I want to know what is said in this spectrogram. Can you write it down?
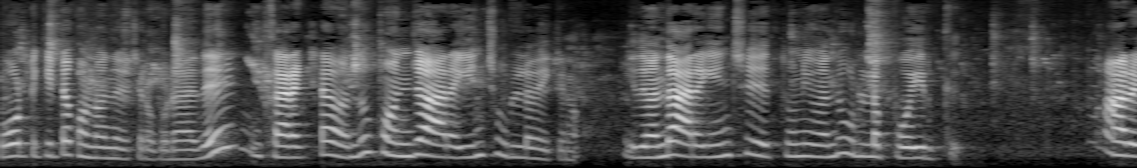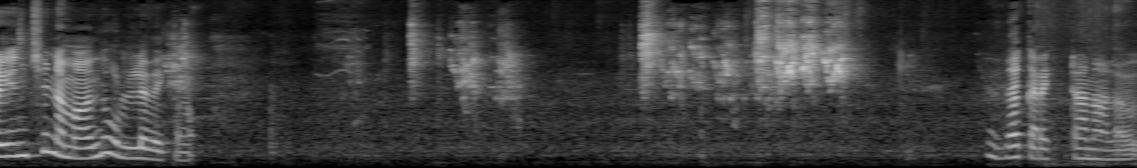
கோட்டுக்கிட்ட கொண்டு வந்து வச்சிடக்கூடாது. கரெக்டாக வந்து கொஞ்சம் அரை இன்ச் உள்ளே வைக்கணும். இது வந்து அரை இன்ச்சு துணி வந்து உள்ளே போயிருக்கு. அரை இன்ச்சு நம்ம வந்து உள்ளே வைக்கணும். இதுதான் கரெக்டான அளவு.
